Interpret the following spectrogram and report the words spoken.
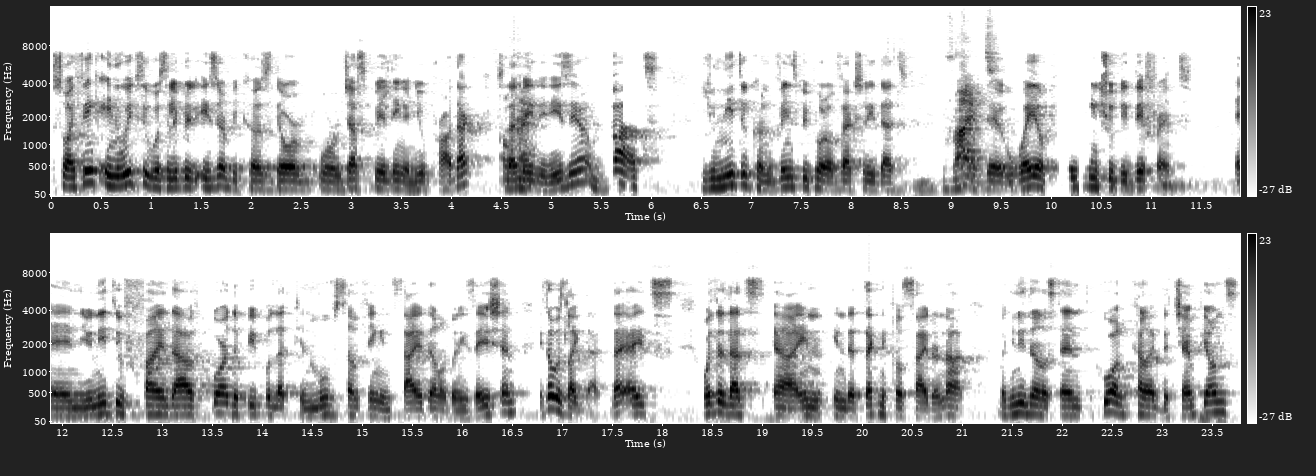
so I think in Wix it was a little bit easier because they were, were just building a new product, so okay. that made it easier. But you need to convince people of actually that right. the way of thinking should be different. And you need to find out who are the people that can move something inside an organization. It's always like that. It's whether that's uh, in in the technical side or not. But you need to understand who are kind of like the champions,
